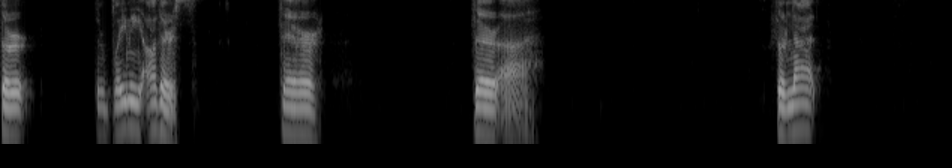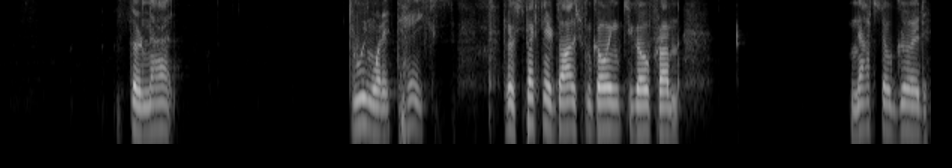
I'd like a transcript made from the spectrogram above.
They're they're blaming others. They're they're uh, they're not they're not doing what it takes. They're expecting their dogs from going to go from not so good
